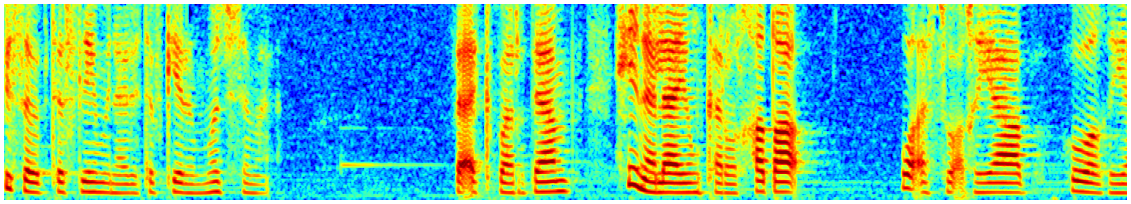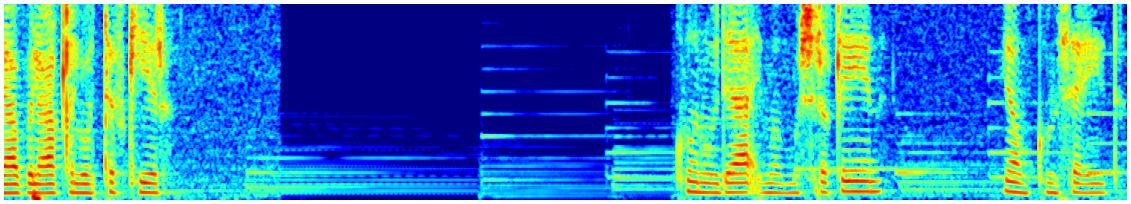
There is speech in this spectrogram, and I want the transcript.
بسبب تسليمنا لتفكير المجتمع. فأكبر ذنب حين لا ينكر الخطأ وأسوأ غياب هو غياب العقل والتفكير. كونوا دائما مشرقين. يومكم سعيد.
